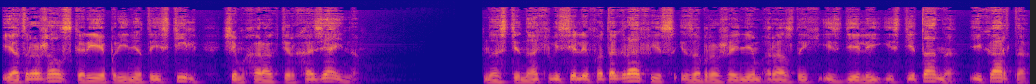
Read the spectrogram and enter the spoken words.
и отражал скорее принятый стиль, чем характер хозяина. На стенах висели фотографии с изображением разных изделий из титана и карта,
